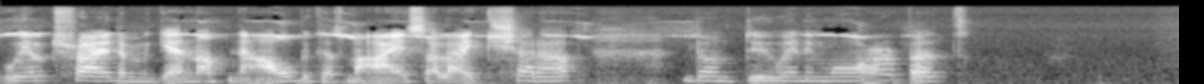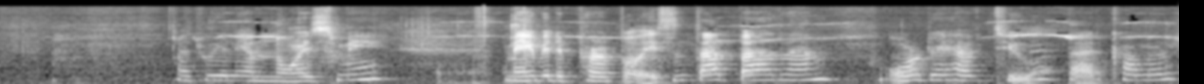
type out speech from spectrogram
will try them again, not now, because my eyes are like, shut up, don't do anymore, but that really annoys me. Maybe the purple isn't that bad then, or they have two bad colors.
